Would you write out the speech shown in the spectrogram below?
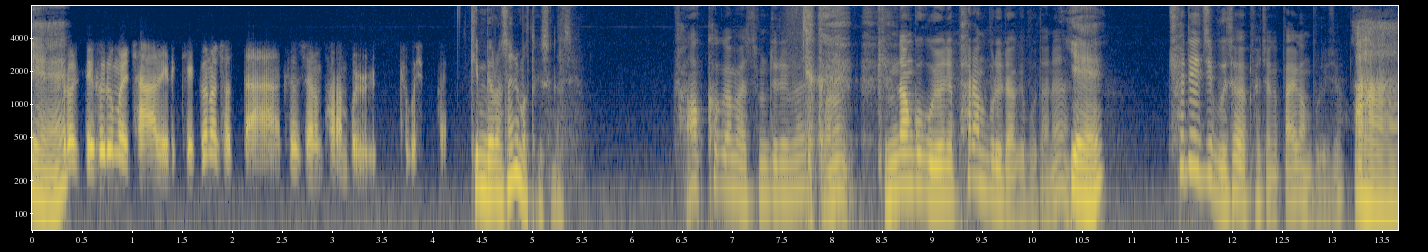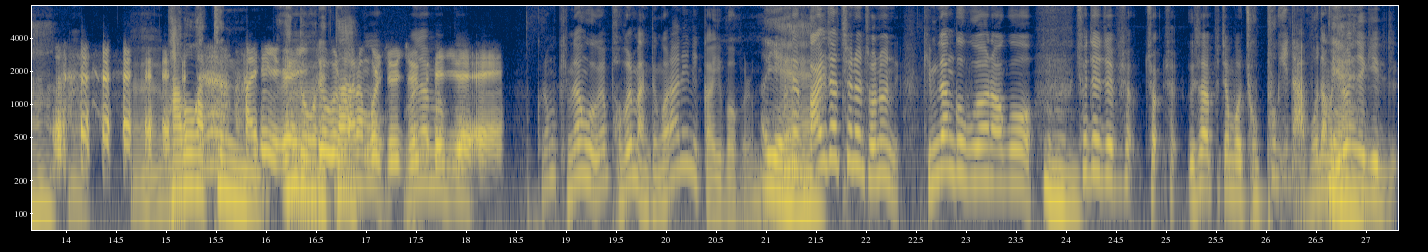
예. 그럴 때 흐름을 잘 이렇게 끊어줬다. 그래서 저는 파란불 주고 싶어요. 김 변호사님 어떻게 생각하세요? 정확하게 말씀드리면 저는 김남국 의원이 파란불이라기보다는 예. 최대집 의사협회장의 빨간불이죠. 아, 예, 예. 바보 같은 아니 왜 행동을 했다. 파란불 주, 주면 그럼 김남국 의원 법을 만든 건 아니니까 이 법을. 뭐. 예. 근데 말 자체는 저는 김남국 의원하고 음. 저- 의사협회장 뭐 조폭이다 뭐다 뭐 예. 이런 얘기를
